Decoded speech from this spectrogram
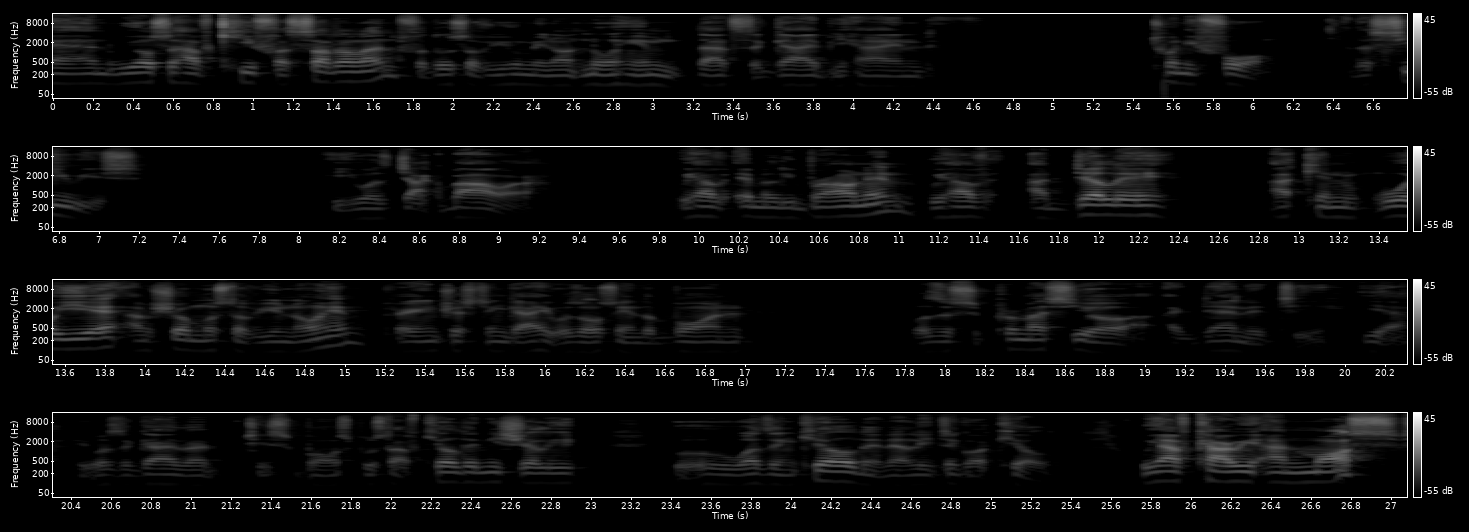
And we also have Kiefer Sutherland. For those of you who may not know him, that's the guy behind 24, the series. He was Jack Bauer. We have Emily Browning. We have Adele Akinwoye. I'm sure most of you know him. Very interesting guy. He was also in The Bourne was the supremacy or identity. Yeah, he was the guy that Jason Bourne was supposed to have killed initially, who wasn't killed and then later got killed. We have Carrie-Anne Moss.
